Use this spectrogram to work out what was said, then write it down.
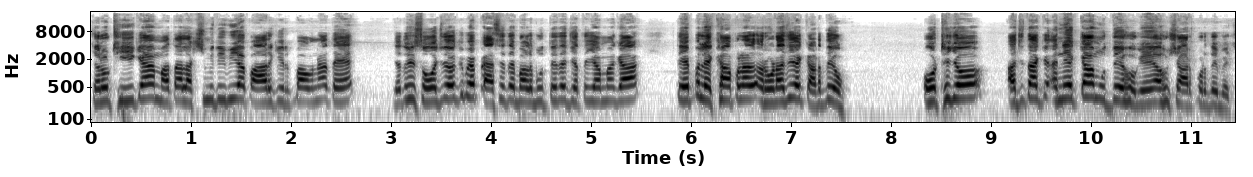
ਚਲੋ ਠੀਕ ਹੈ, ਮਾਤਾ ਲక్ష్ਮੀ ਦੀ ਵੀ ਅਪਾਰ ਕਿਰਪਾ ਉਹਨਾਂ ਤੇ। ਜੇ ਤੁਸੀਂ ਸੋਚਦੇ ਹੋ ਕਿ ਮੈਂ ਪੈਸੇ ਤੇ ਬਲਬੂਤੇ ਤੇ ਜਿੱਤ ਜਾਵਾਂਗਾ, ਤੇ ਭਲੇਖਾ ਆਪਣਾ ਅਰੋੜਾ ਜੀ ਕੱਢ ਦਿਓ। ਉੱਠ ਜੋ ਅੱਜ ਤੱਕ ਅਨੇਕਾਂ ਮੁੱਦੇ ਹੋ ਗਏ ਆ ਹੁਸ਼ਿਆਰਪੁਰ ਦੇ ਵਿੱਚ।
